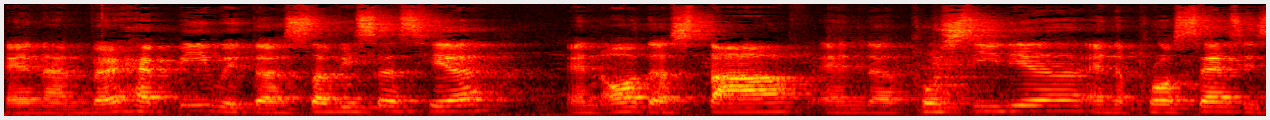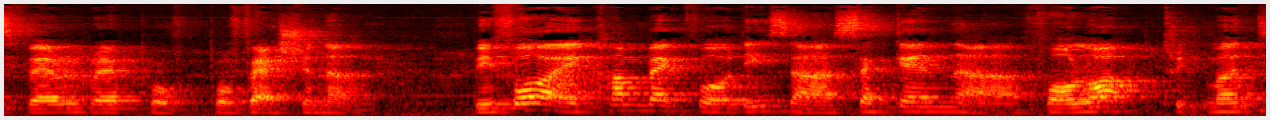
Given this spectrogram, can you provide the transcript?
And I'm very happy with the services here and all the staff and the procedure and the process is very, very pro professional. Before I come back for this uh, second uh, follow-up treatment,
